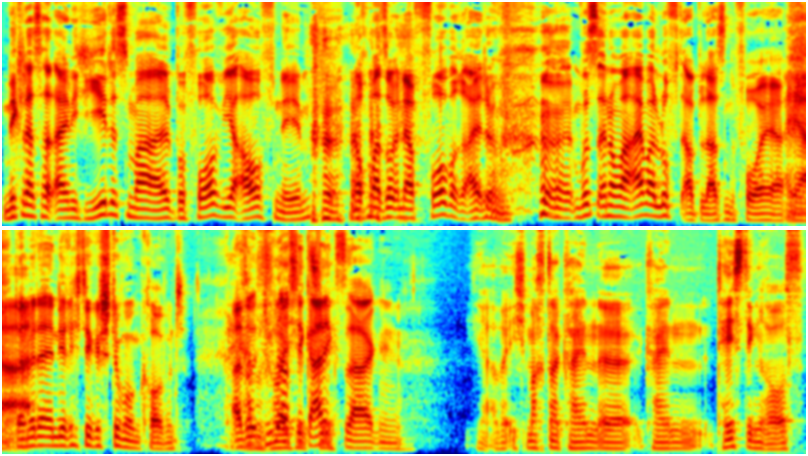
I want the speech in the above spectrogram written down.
Niklas hat eigentlich jedes Mal, bevor wir aufnehmen, nochmal so in der Vorbereitung, muss er nochmal einmal Luft ablassen vorher, ja. damit er in die richtige Stimmung kommt. Also ja, du darfst dir gar nichts sagen. Ja, aber ich mache da kein, äh, kein Tasting raus.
